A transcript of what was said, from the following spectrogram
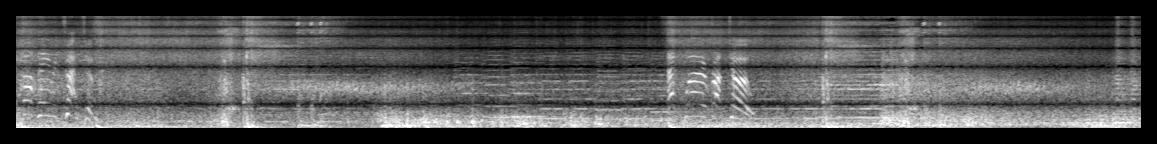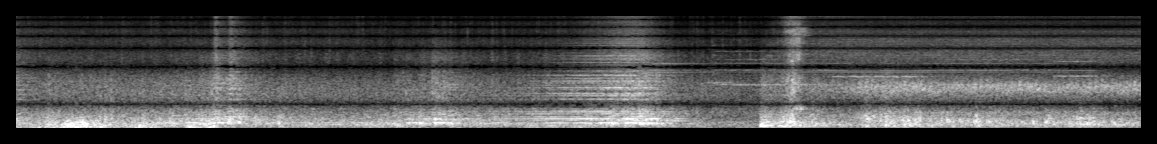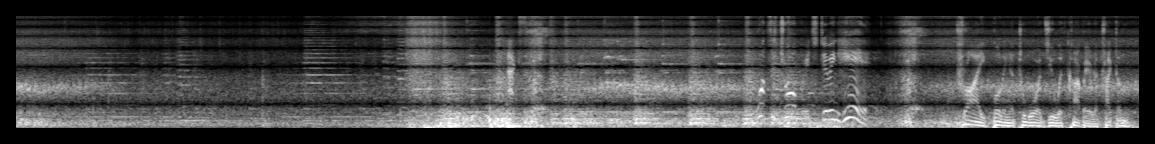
Carpe Retractum! What's a drawbridge doing here? Try pulling it towards you with Carpe Retractum.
